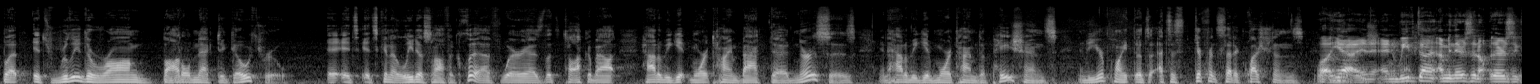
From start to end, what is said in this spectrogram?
but it's really the wrong bottleneck to go through it's, it's going to lead us off a cliff. Whereas let's talk about how do we get more time back to nurses and how do we give more time to patients. And to your point, that's, that's a different set of questions. Well, yeah, and, and, we've done. I mean, there's an, there's a,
